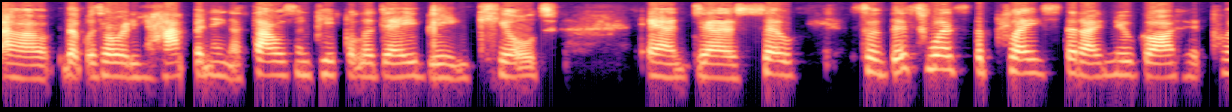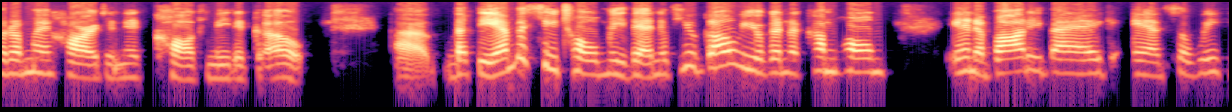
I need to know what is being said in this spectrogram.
uh, that was already happening a thousand people a day being killed. And uh, so so this was the place that i knew god had put on my heart and it called me to go. Uh, but the embassy told me then if you go you're going to come home in a body bag and so we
